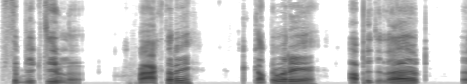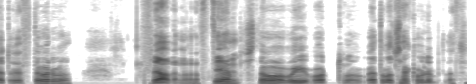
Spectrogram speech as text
субъективные факторы, которые определяют эту историю, связанную с тем, что вы вот в этого человека влюбились.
